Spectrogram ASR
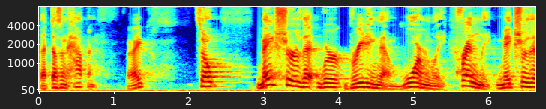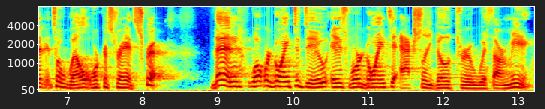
that doesn't happen, right? So make sure that we're greeting them warmly, friendly. Make sure that it's a well orchestrated script. Then what we're going to do is we're going to actually go through with our meeting.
